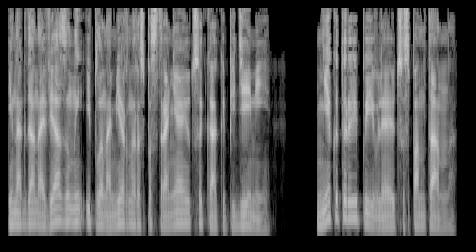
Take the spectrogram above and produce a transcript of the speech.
иногда навязаны и планомерно распространяются как эпидемии. Некоторые появляются спонтанно.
